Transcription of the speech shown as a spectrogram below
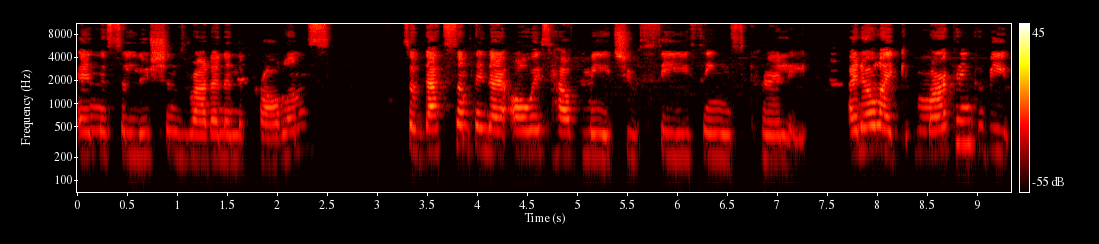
in the solutions rather than the problems. So that's something that always helped me to see things clearly. I know like marketing could be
